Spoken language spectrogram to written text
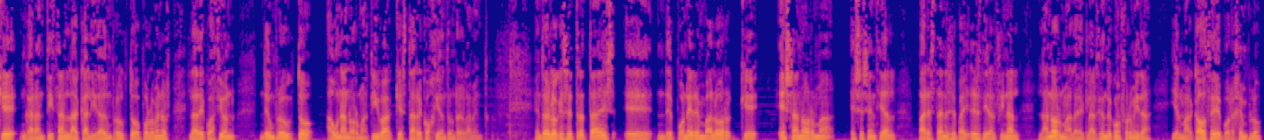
que garantizan la calidad de un producto o por lo menos la adecuación de un producto a una normativa que está recogida entre un reglamento. Entonces, lo que se trata es eh, de poner en valor que esa norma es esencial para estar en ese país. Es decir, al final, la norma, la declaración de conformidad y el marcado CE, por ejemplo,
